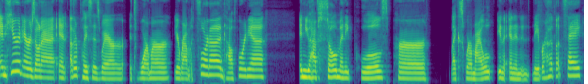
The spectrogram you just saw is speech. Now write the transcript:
And here in Arizona and other places where it's warmer year round, like Florida and California, and you have so many pools per like square mile in, in a neighborhood, let's say.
